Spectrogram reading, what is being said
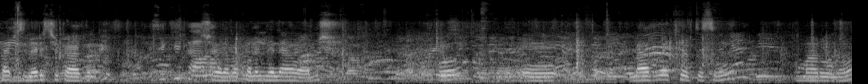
Tepsileri çıkardık. Şöyle bakalım neler varmış. Bu e, mercimek köftesinin marulu.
